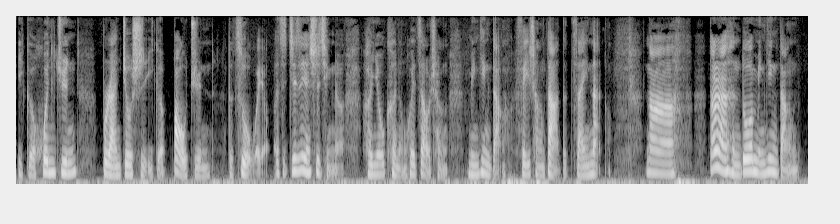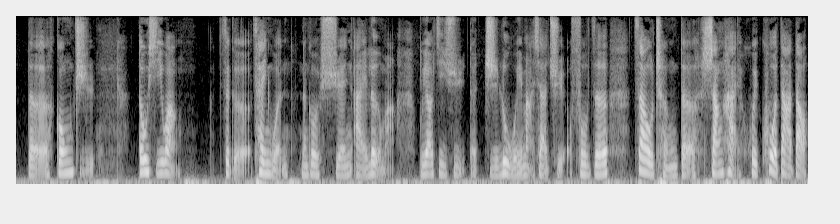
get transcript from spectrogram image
一个昏君，不然就是一个暴君的作为哦。而且这件事情呢，很有可能会造成民进党非常大的灾难。那当然，很多民进党的公职都希望。这个蔡英文能够悬崖勒马，不要继续的指鹿为马下去，否则造成的伤害会扩大到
